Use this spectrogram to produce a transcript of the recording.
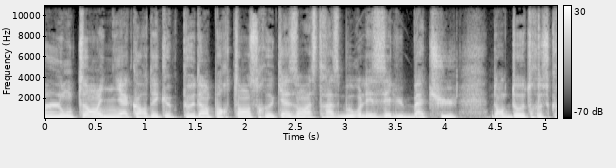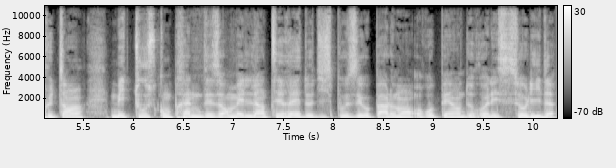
longtemps, il n'y accordait que peu d'importance, recasant à Strasbourg les élus battus dans d'autres scrutins. Mais tous comprennent désormais l'intérêt de disposer au Parlement européen de relais solides.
